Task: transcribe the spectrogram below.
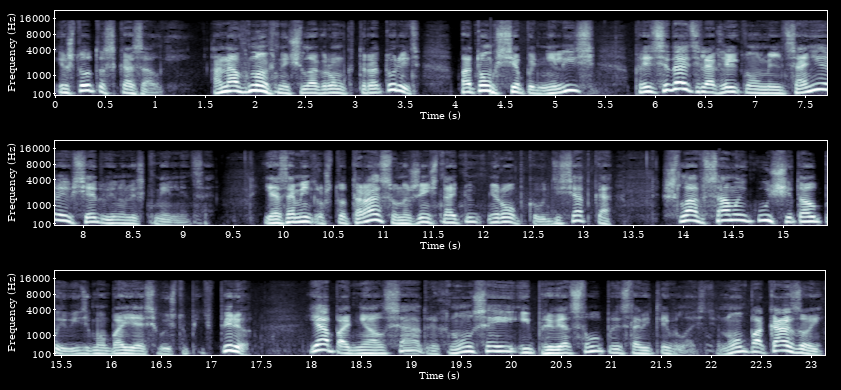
и что-то сказал ей. Она вновь начала громко тараторить, потом все поднялись, председатель окликнул милиционера, и все двинулись к мельнице. Я заметил, что Тарасовна, женщина отнюдь не робкого десятка, шла в самой гуще толпы, видимо, боясь выступить вперед. Я поднялся, отряхнулся и, и приветствовал представителей власти. «Ну, показывай,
